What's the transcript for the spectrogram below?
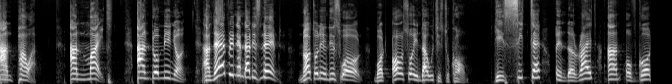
and power and might and dominion and every name that is named, not only in this world, but also in that which is to come. He is seated in the right hand of God,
